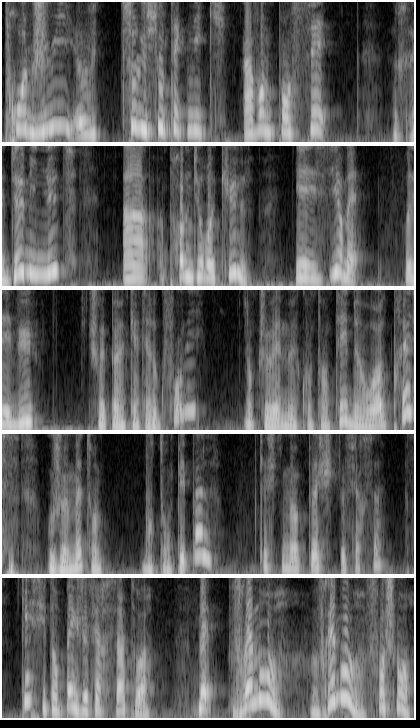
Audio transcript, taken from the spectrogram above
produit, euh, solution technique, avant de penser deux minutes à prendre du recul et se dire, mais au début, je n'aurai pas un catalogue fourni. Donc je vais me contenter d'un WordPress où je vais mettre un bouton PayPal. Qu'est-ce qui m'empêche de faire ça? Qu'est-ce qui t'empêche de faire ça, toi? Mais vraiment, vraiment, franchement,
